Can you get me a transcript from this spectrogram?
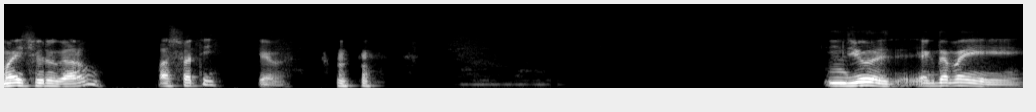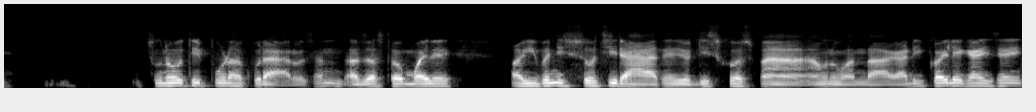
मै सुरु गरौँ? पशुपति के यो एकदमै चुनौतीपूर्ण कुराहरू छन्। जस्तो मैले अघि पनि सोचिरहेको थिएँ यो डिस्कोर्समा आउनुभन्दा अगाडि। कहिलेकाहीँ चाहिँ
